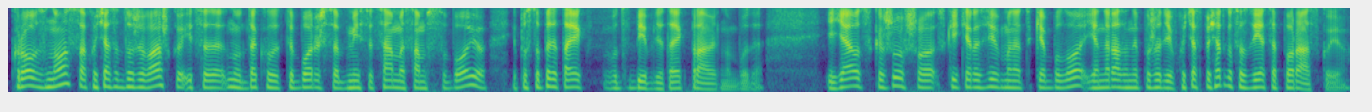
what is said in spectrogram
кров з носа, хоча це дуже важко, і це ну, деколи ти борешся місяцями сам з собою, і поступити так, як от в Біблії, так як правильно буде. І я от скажу, що скільки разів в мене таке було, я ні разу не пожалів. Хоча спочатку це здається поразкою.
